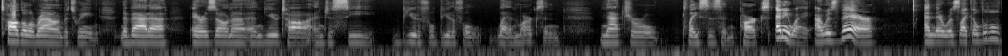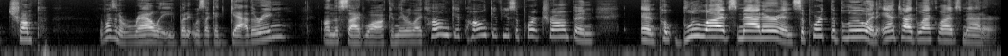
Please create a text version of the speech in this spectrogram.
toggle around between Nevada, Arizona, and Utah, and just see beautiful, beautiful landmarks and natural places and parks. Anyway, I was there, and there was like a little Trump. It wasn't a rally, but it was like a gathering on the sidewalk, and they were like, "Honk if honk if you support Trump and and blue lives matter and support the blue and anti-black lives matter."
